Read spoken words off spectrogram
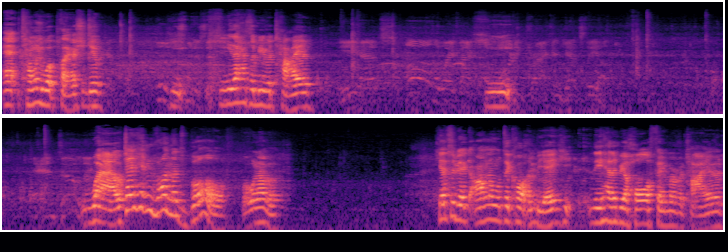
and tell me what player I should do. He he either has to be retired. He Wow, 10 hit and run, that's bull. But whatever. He has to be like, I don't know what they call NBA. He, they had to be a Hall of Famer retired.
